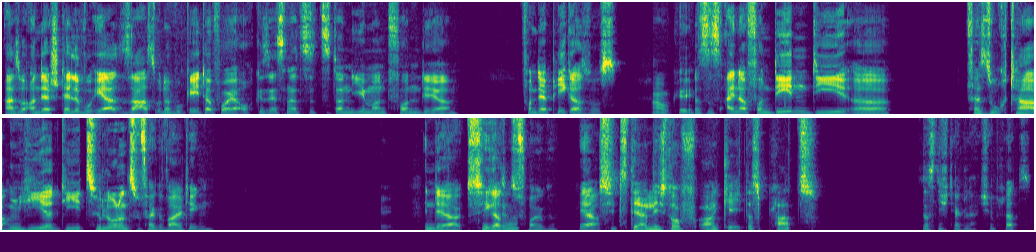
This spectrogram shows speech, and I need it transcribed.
also an der Stelle, wo er saß oder wo Gator vorher auch gesessen hat, sitzt dann jemand von der, von der Pegasus. Ah, okay. Das ist einer von denen, die äh, versucht haben, hier die Zylonen zu vergewaltigen. Okay. In der? Pegasus-Folge. Ja. Ist Sitzt der nicht auf äh, Gators Platz? das nicht der gleiche Platz?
